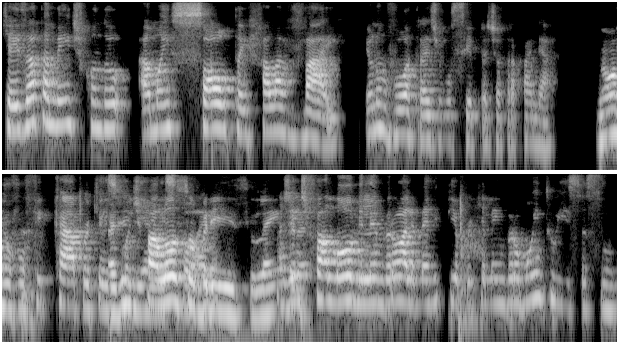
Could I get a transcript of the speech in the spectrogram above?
Que é exatamente quando a mãe solta e fala: vai, eu não vou atrás de você para te atrapalhar. Nossa. Eu vou ficar porque eu escolhi a gente falou sobre isso, lembra? A gente falou, me lembrou, olha, me arrepia porque lembrou muito isso, assim.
